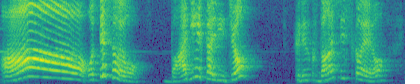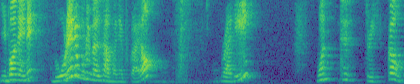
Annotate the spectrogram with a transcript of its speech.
아? 많이 헷갈리죠? 그래도 금방 할 수 있을 거예요. 이번에는 노래를 부르면서 한번 해볼까요? Ready? One, two, three, go!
